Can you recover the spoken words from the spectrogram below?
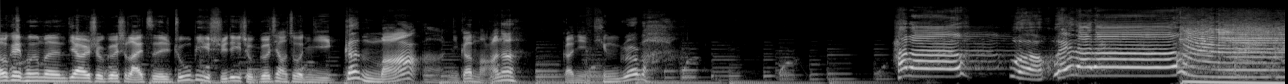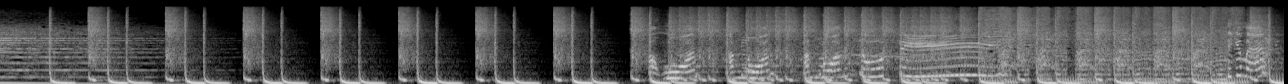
OK，朋友们，第二首歌是来自朱碧石的一首歌，叫做《你干嘛啊？你干嘛呢？赶紧听歌吧。Hello，我回来了。Do you mind?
